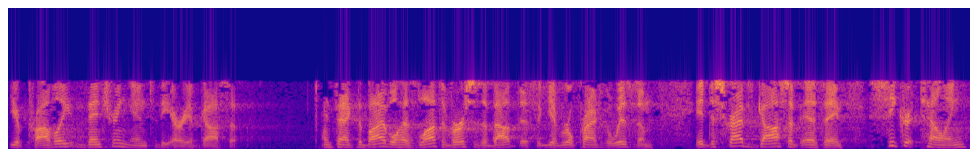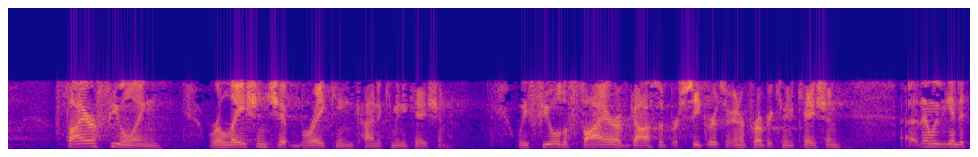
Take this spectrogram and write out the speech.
you're probably venturing into the area of gossip. In fact, the Bible has lots of verses about this that give real practical wisdom. It describes gossip as a secret telling, fire fueling, relationship breaking kind of communication. We fuel the fire of gossip or secrets or inappropriate communication. Uh, then we begin to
